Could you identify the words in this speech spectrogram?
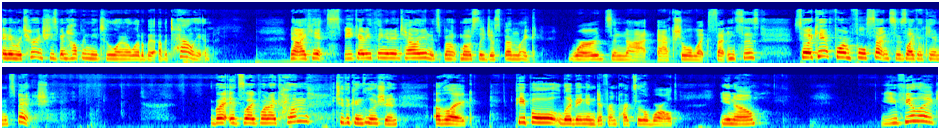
and in return, she's been helping me to learn a little bit of Italian. Now, I can't speak anything in Italian, it's mostly just been like words and not actual like sentences. So I can't form full sentences like I can in Spanish. But it's like when I come to the conclusion of like people living in different parts of the world, you know, you feel like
